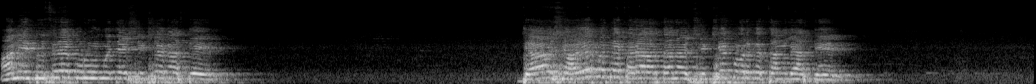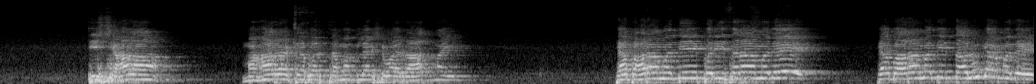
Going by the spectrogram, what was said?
आणि दुसरे गुरु म्हणजे शिक्षक असतील ज्या शाळेमध्ये खऱ्या अर्थानं शिक्षक वर्ग चांगले असतील ती शाळा महाराष्ट्रभर चमकल्याशिवाय राहत नाही. त्या बारामती परिसरामध्ये ह्या बारामती तालुक्यामध्ये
